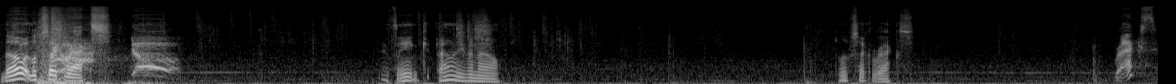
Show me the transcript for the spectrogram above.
no, it looks like Wrex. I think. I don't even know. It looks like Wrex. Wrex?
